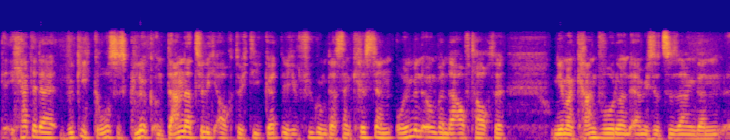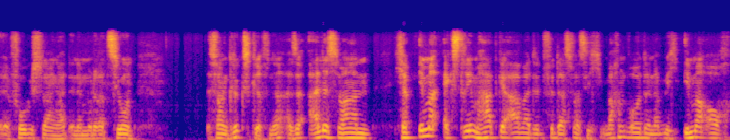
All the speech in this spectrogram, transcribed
ich hatte da wirklich großes Glück und dann natürlich auch durch die göttliche Fügung, dass dann Christian Ulmen irgendwann da auftauchte jemand krank wurde und er mich sozusagen dann äh, vorgeschlagen hat in der Moderation. Es war ein Glücksgriff, ne? Also alles waren ich habe immer extrem hart gearbeitet für das, was ich machen wollte und habe mich immer auch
